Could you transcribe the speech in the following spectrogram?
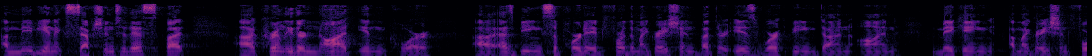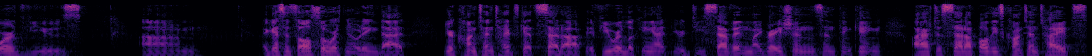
a, maybe an exception to this, but uh, currently they're not in core uh, as being supported for the migration, but there is work being done on making a migration for views. Um, I guess it's also worth noting that your content types get set up. If you were looking at your D7 migrations and thinking, I have to set up all these content types,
